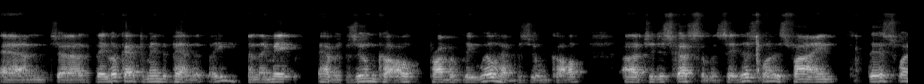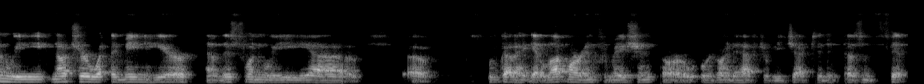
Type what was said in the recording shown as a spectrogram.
And uh, they look at them independently and they may have a Zoom call, probably will have a Zoom call uh, to discuss them and say, this one is fine. This one, we not sure what they mean here. And this one, we, uh, uh, we've got to get a lot more information or we're going to have to reject it. It doesn't fit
